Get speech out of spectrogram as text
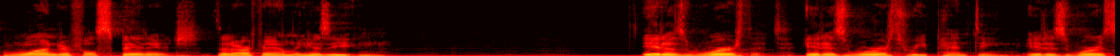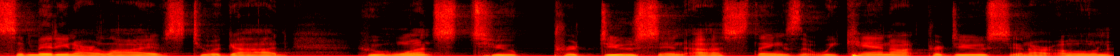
wonderful spinach that our family has eaten. It is worth it. It is worth repenting. It is worth submitting our lives to a God who wants to produce in us things that we cannot produce in our own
